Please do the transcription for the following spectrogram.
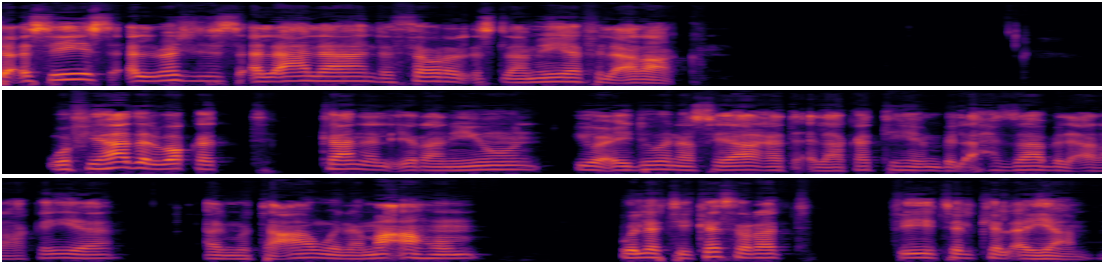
تأسيس المجلس الأعلى للثورة الإسلامية في العراق. وفي هذا الوقت كان الإيرانيون يعيدون صياغة علاقتهم بالأحزاب العراقية المتعاونة معهم والتي كثرت في تلك الأيام.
